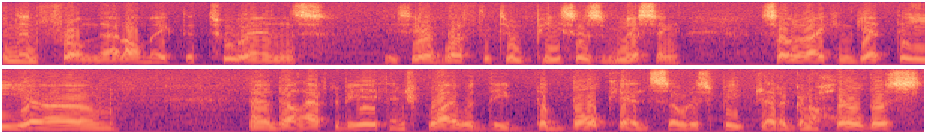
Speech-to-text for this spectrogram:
And then from that I'll make the two ends. You see I've left the two pieces missing so that I can get the, uh, and they'll have to be eighth inch plywood, the, the bulkheads so to speak that are going to hold this.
